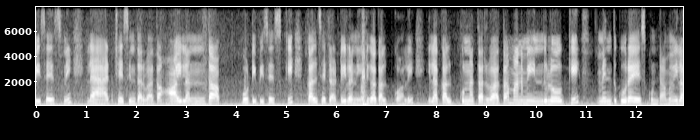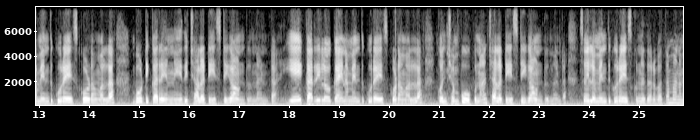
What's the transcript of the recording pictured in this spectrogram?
పీసెస్ని ఇలా యాడ్ చేసిన తర్వాత ఆయిల్ అంతా బోటీ పీసెస్కి కలిసేటట్టు ఇలా నీట్గా కలుపుకోవాలి. ఇలా కలుపుకున్న తర్వాత మనం ఇందులోకి మెంతుకూర వేసుకుంటాము. ఇలా మెంతుకూర వేసుకోవడం వల్ల బోటి కర్రీ అనేది చాలా టేస్టీగా ఉంటుందంట. ఏ కర్రీలోకైనా మెంతుకూర వేసుకోవడం వల్ల కొంచెం పోపున చాలా టేస్టీగా ఉంటుందంట. సో ఇలా మెంతుకూర వేసుకున్న తర్వాత మనం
